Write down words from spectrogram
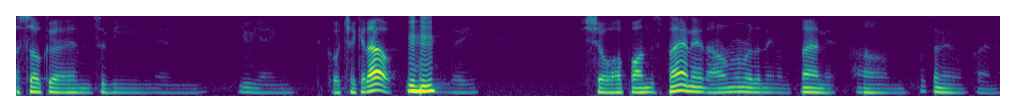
Ahsoka and Sabine and Huyang to go check it out. Mhm. They show up on this planet. I don't remember the name of the planet. Um, what's the name of the planet?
